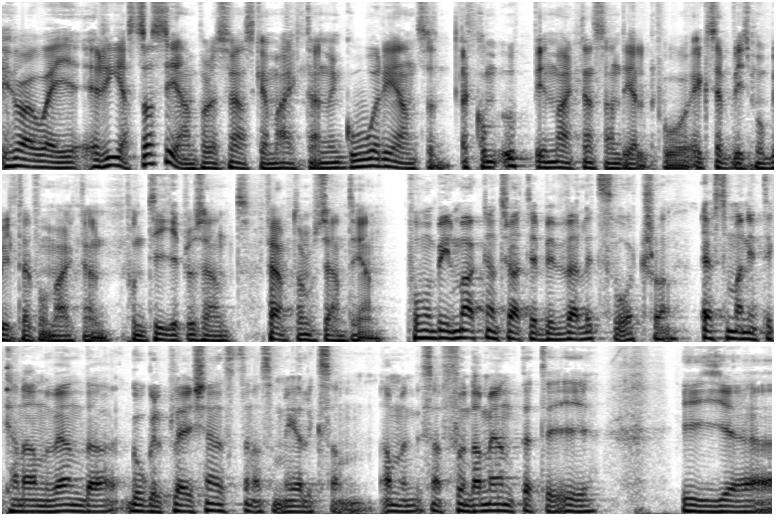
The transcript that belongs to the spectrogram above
Huawei resa sig igen på den svenska marknaden? Går det igen att komma upp i en marknadsandel på exempelvis mobiltelefonmarknaden på 10% 15% igen? På mobilmarknaden tror jag att det blir väldigt svårt så. Eftersom man inte kan använda Google Play-tjänsterna som är liksom, ja, men, liksom fundamentet i, i eh,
